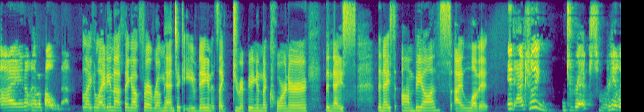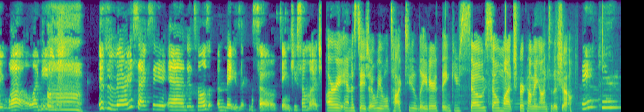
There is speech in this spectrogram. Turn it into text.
I don't have a problem with that. Like lighting that thing up for a romantic evening, and it's like dripping in the corner. The nice, the nice ambiance. I love it. It actually drips really well. I mean. it's very sexy and it smells amazing. So thank you so much. All right, Anastasia, we will talk to you later. Thank you so, so much for coming on to the show. Thank you.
